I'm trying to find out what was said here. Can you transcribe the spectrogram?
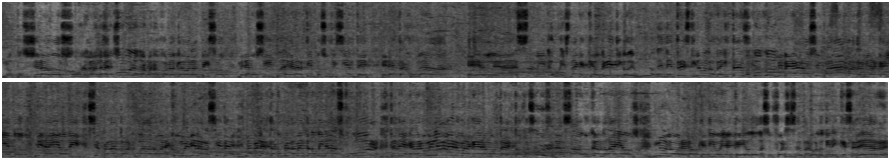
Nos posicionamos. Uh, lo van la clavan al piso. Veremos si puede ganar tiempo suficiente en esta jugada. El uh, Summit. Uy, Snacker quedó crítico. Dios mío, desde 3 kilómetros de distancia. Le pegaron sin parar. Va a terminar cayendo. Mira ahí Odi. Siempre dentro de la jugada. Lo manejó muy bien a las 7. La pelea está completamente dominada a su favor. Tendría que haber un milagro para que dieran muerta esto. José se lanzaba buscando Lions. No logra el objetivo y han caído dos de sus fuerzas. El dragón lo tienen que ceder.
